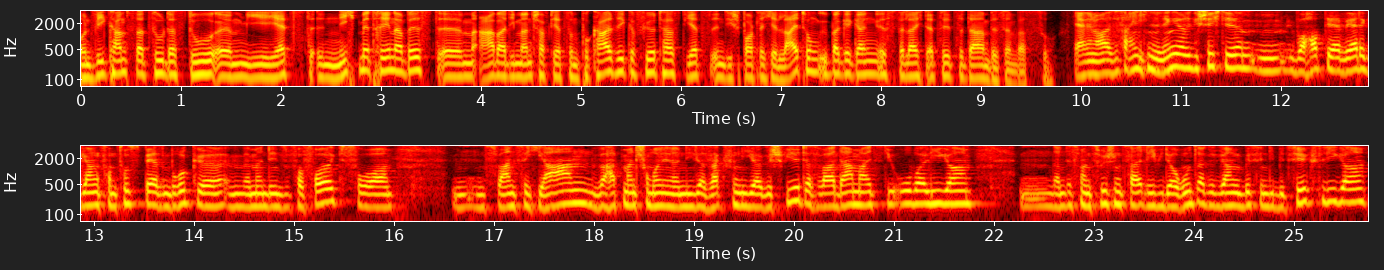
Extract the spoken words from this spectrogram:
Und wie kam es dazu, dass du ähm, jetzt nicht mehr Trainer bist, ähm, aber die Mannschaft jetzt zum Pokalsieg geführt hast, jetzt in die sportliche Leitung übergegangen ist? Vielleicht erzählst du da ein bisschen was zu. Ja, genau. Es ist eigentlich eine längere Geschichte. Überhaupt der Werdegang vom TuS Bersenbrück, äh, wenn man den so verfolgt, vor 20 Jahren hat man schon mal in der Niedersachsenliga gespielt. Das war damals die Oberliga. Dann ist man zwischenzeitlich wieder runtergegangen bis in die Bezirksliga.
